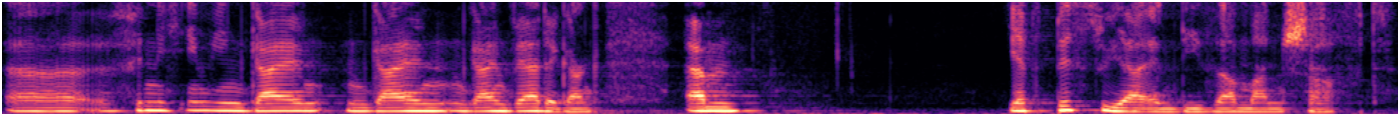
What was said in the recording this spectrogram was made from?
äh, finde ich irgendwie einen geilen, einen geilen, einen geilen Werdegang. Ähm, jetzt bist du ja in dieser Mannschaft.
